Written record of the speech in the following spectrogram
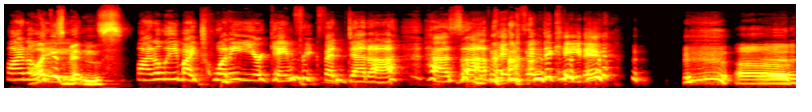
Finally, I Finally, like his mittens. Finally, my 20 year Game Freak vendetta has uh, been vindicated. uh,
